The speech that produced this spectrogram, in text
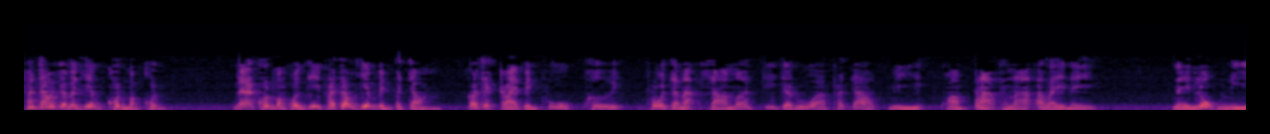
พระเจ้าจะมาเยี่ยมคนบางคน และคนบางคนที่พระเจ้าเยี่ยมเป็นประจำก็จะกลายเป็นผู้เผย พระวจนะสามารถที่จะรู้ว่าพระเจ้ามีความปรารถนาอะไรในในโลกนี้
